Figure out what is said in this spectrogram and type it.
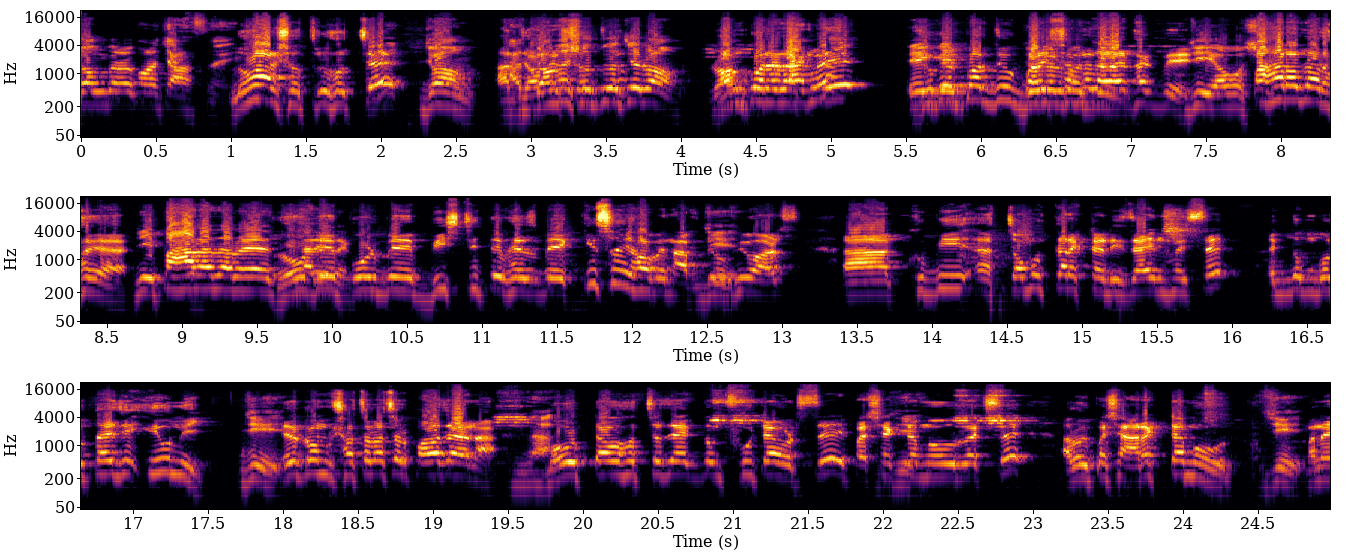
জং ধরার কোনো চান্স নাই। লোহার শত্রু হচ্ছে জং। আর জংয়ের শত্রু হচ্ছে রং। রং করে রাখলে যুগের পর যুগ বাড়ির সামনে। দাঁড়ায় থাকবে। জি অবশ্যই। পাহারাদার হয়ে জি পাহারাদার হয়ে রোদে পড়বে বৃষ্টিতে ভেজবে কিছুই হবে না ভিউয়ার্স খুবই চমৎকার একটা ডিজাইন হয়েছে। একদম বলতে হয় যে ইউনিক জি। এরকম সচরাচর পাওয়া যায় না। ময়ূরটাও হচ্ছে যে একদম ফুটে উঠছে এই পাশে একটা। ময়ূর রাখছে আর ওই পাশে আরেকটা ময়ূর। জি। মানে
